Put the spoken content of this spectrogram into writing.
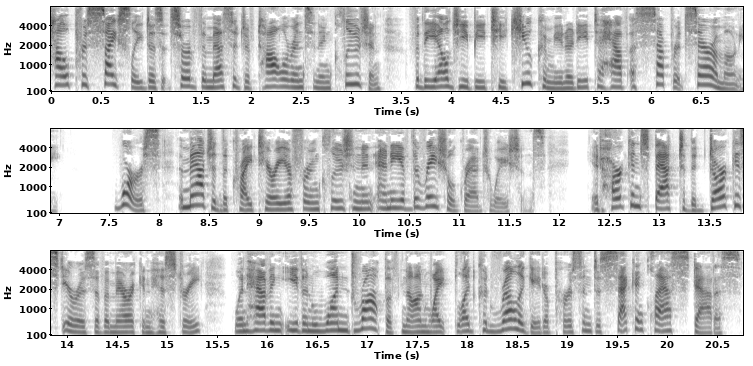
How precisely does it serve the message of tolerance and inclusion for the LGBTQ community to have a separate ceremony? Worse, imagine the criteria for inclusion in any of the racial graduations. It harkens back to the darkest eras of American history when having even one drop of non white blood could relegate a person to second class status.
